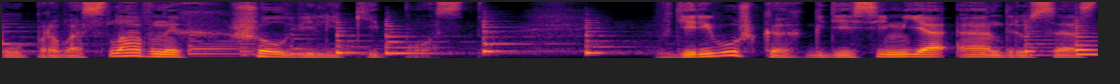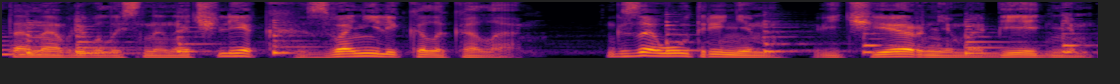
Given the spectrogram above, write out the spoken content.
У православных шел Великий пост. В деревушках, где семья Андрюса останавливалась на ночлег, звонили колокола. К заутренним, вечерним, обедням.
